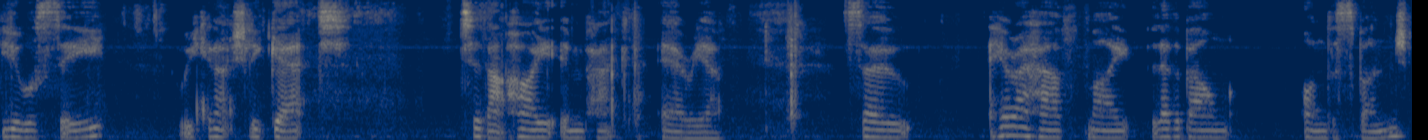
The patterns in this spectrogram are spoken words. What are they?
you will see we can actually get to that high impact area. So here I have my leather balm on the sponge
